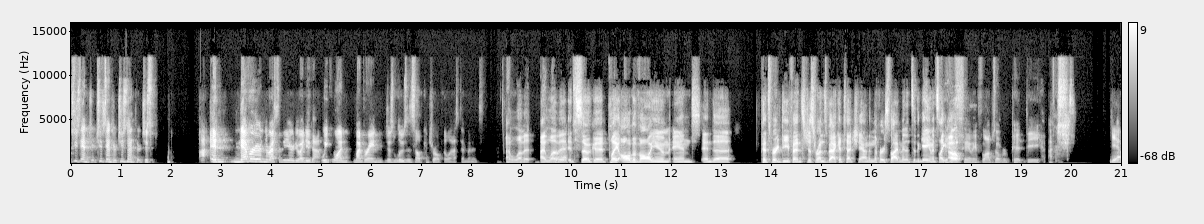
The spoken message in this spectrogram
Just enter, just enter, just enter. Just and never in the rest of the year do I do that. Week one, my brain just loses self control for the last ten minutes. I love it. I love Correct. it. It's so good. Play all the volume and and uh Pittsburgh defense just runs back a touchdown in the first five minutes of the game. It's like, yeah, oh, Sammy flops over Pitt D. Just... Yeah,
